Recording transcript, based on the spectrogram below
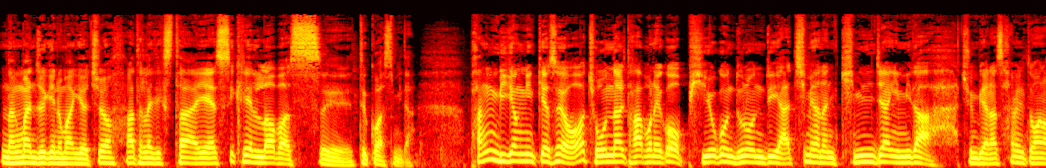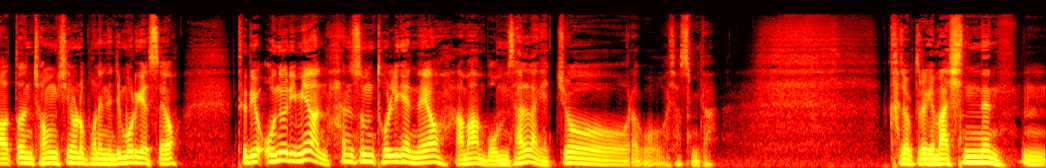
낭만적인 음악이었죠. 아틀란틱 스타의 Secret Lovers 듣고 왔습니다. 박미경님께서요, 좋은 날 다 보내고 비 오고 눈 온 뒤 아침에 하는 김장입니다. 준비하는 3일 동안 어떤 정신으로 보냈는지 모르겠어요. 드디어 오늘이면 한숨 돌리겠네요. 아마 몸살 나겠죠. 라고 하셨습니다. 가족들에게 맛있는, 음,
